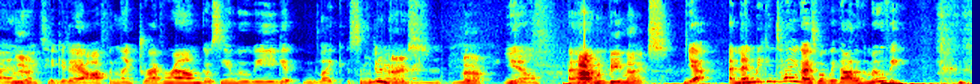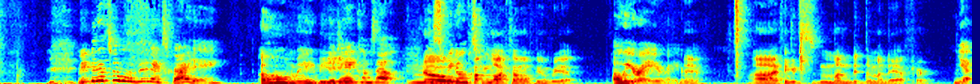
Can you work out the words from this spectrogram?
and Yeah. like take a day off and like drive around, go see a movie, get like some That'd be dinner, nice. and Yeah. you know That um, would be nice. yeah, and then we can tell you guys what we thought of the movie. maybe that's what we'll do next Friday, Oh, maybe. the day it comes out. no, we don't co- stream- lockdown won't be over yet. Oh, you're right. You're right. Yeah. Uh, I think it's Monday, the Monday after. Yeah.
